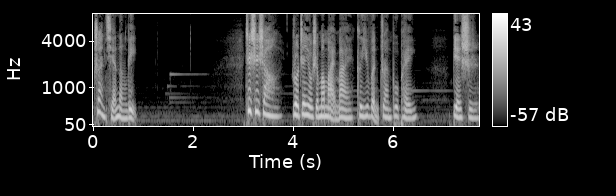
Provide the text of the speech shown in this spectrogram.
赚钱能力。这世上若真有什么买卖可以稳赚不赔，便是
